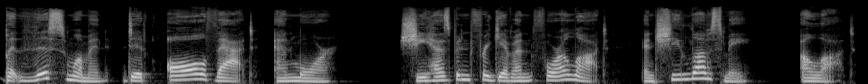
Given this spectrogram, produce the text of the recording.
But this woman did all that and more. She has been forgiven for a lot, and she loves me a lot.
